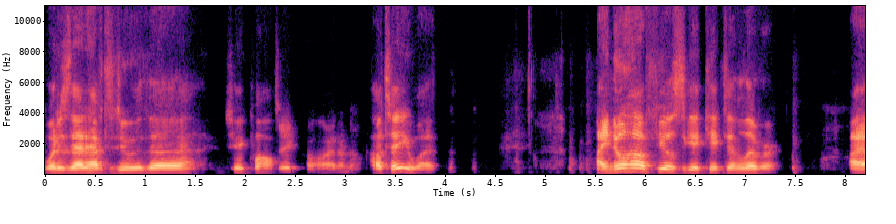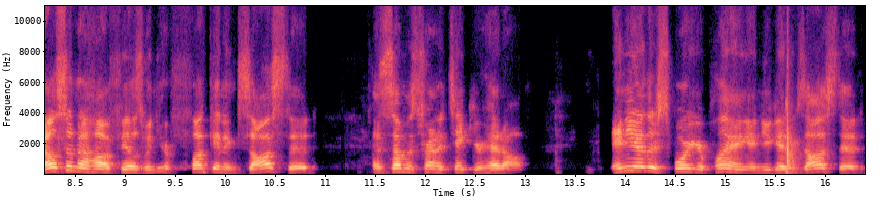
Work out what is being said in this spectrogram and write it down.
What does that have to do with uh, Jake Paul? Jake Paul. I don't know. I'll tell you what. I know how it feels to get kicked in the liver. I also know how it feels when you're fucking exhausted and someone's trying to take your head off. Any other sport you're playing and you get exhausted,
